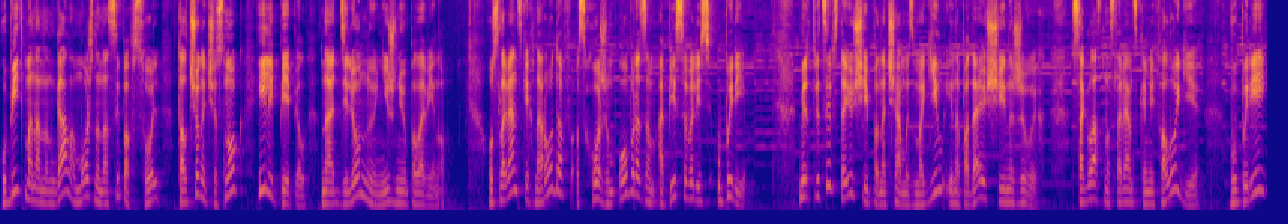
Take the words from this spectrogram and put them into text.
Убить мананангала можно, насыпав соль, толченый чеснок или пепел на отделенную нижнюю половину. У славянских народов схожим образом описывались упыри. Мертвецы, встающие по ночам из могил и нападающие на живых. Согласно славянской мифологии, в упырей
